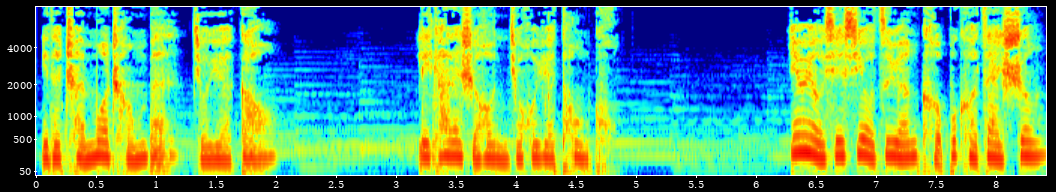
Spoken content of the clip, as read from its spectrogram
你的沉默成本就越高。离开的时候，你就会越痛苦，因为有些稀有资源可不可再生，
